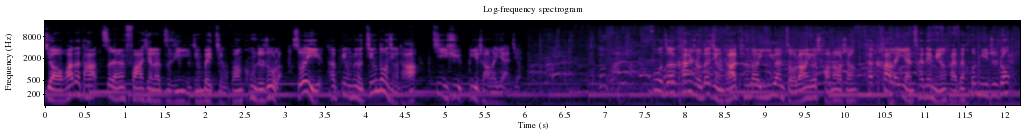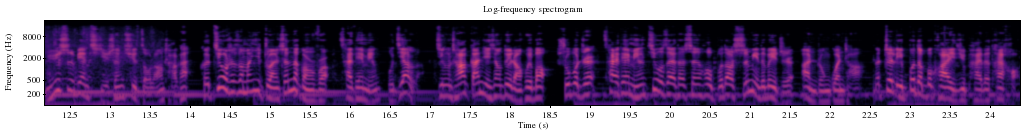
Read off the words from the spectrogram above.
狡猾的他自然发现了自己已经被警方控制住了，所以他并没有惊动警察，继续闭上了眼睛。负责看守的警察听到医院走廊有吵闹声，他看了一眼蔡天明还在昏迷之中，于是便起身去走廊查看。可就是这么一转身的功夫，蔡天明不见了。警察赶紧向队长汇报，殊不知蔡天明就在他身后不到十米的位置暗中观察。那这里不得不夸一句，拍的太好了。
